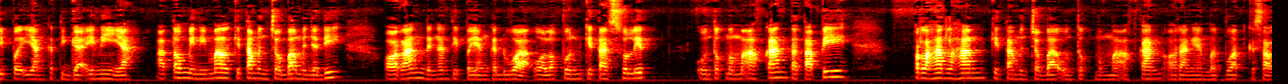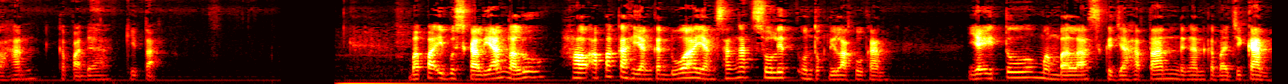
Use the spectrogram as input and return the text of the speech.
tipe yang ketiga ini ya, atau minimal kita mencoba menjadi orang dengan tipe yang kedua, walaupun kita sulit untuk memaafkan, tetapi perlahan-lahan kita mencoba untuk memaafkan orang yang berbuat kesalahan kepada kita. Bapak Ibu sekalian, lalu hal apakah yang kedua yang sangat sulit untuk dilakukan? Yaitu membalas kejahatan dengan kebajikan.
